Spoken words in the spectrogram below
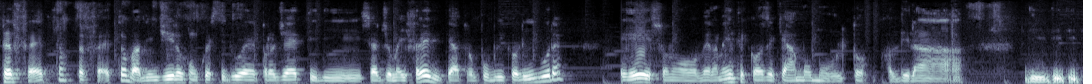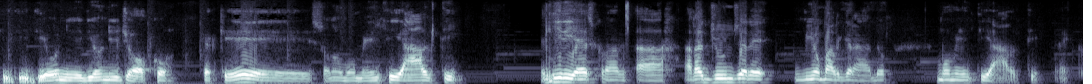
Perfetto, perfetto. Vado in giro con questi due progetti di Sergio Maifredi, Teatro Pubblico Ligure, e sono veramente cose che amo molto, al di là di, di- di- ogni, di ogni gioco, perché sono momenti alti. Lì riesco a, a- a raggiungere, mio malgrado, momenti alti. Ecco.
